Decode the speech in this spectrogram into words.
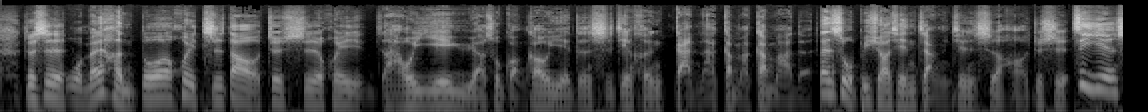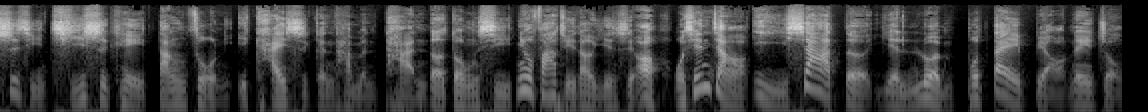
就是我们很多会知道，就是会还会揶揄啊，说广告业的时间很赶啊，干嘛干嘛的。但是我必须要先讲一件事哈，就是这件事情其实可以当做你一开始跟他们谈的东西。你有发觉到一件事情哦？我先讲哦，以下的言论不代表那种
